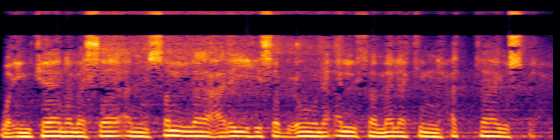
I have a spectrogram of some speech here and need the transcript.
وإن كان مساء صلى عليه سبعون ألف ملك حتى يصبح.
